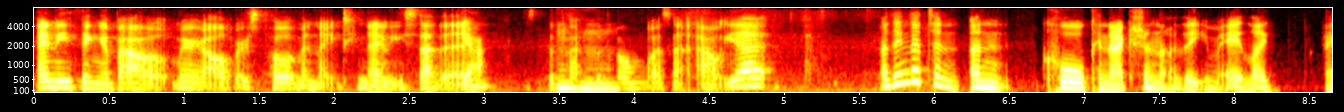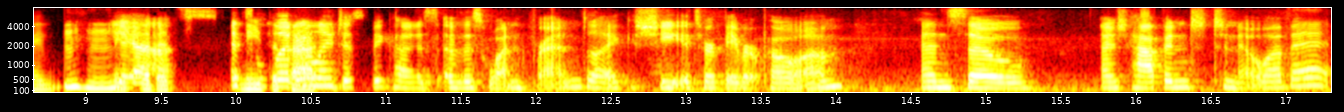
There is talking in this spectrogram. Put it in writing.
anything about Mary Oliver's poem in 1997. Yeah. 'cause The, po- the poem wasn't out yet. I think that's an, an cool connection though that you made. Like I mm-hmm. think Yeah. that it's It's neat that that- literally just because of this one friend. Like she, it's her favorite poem, and so I just happened to know of it.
